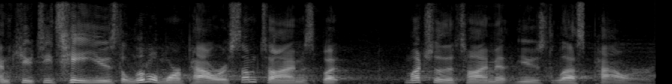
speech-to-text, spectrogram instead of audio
MQTT used a little more power sometimes, but much of the time it used less power.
